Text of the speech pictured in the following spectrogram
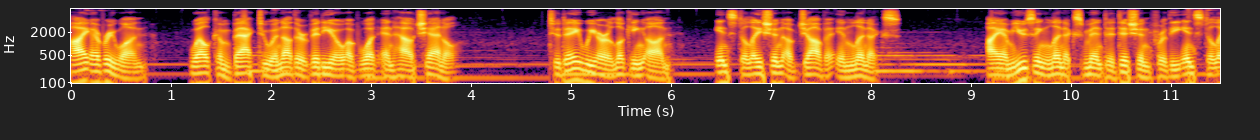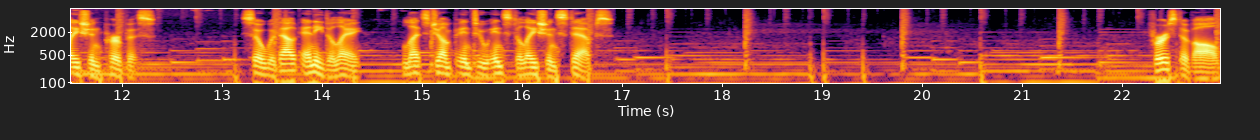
Hi everyone, welcome back to another video of What and How channel. Today we are looking on, installation of Java in Linux. I am using Linux Mint Edition for the installation purpose. So without any delay, let's jump into installation steps. First of all,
